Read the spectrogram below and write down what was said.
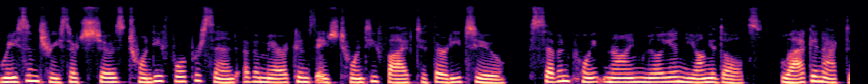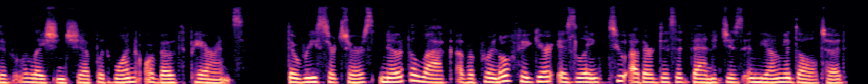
Recent research shows 24% of Americans aged 25 to 32, 7.9 million young adults, lack an active relationship with one or both parents. The researchers note the lack of a parental figure is linked to other disadvantages in young adulthood,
